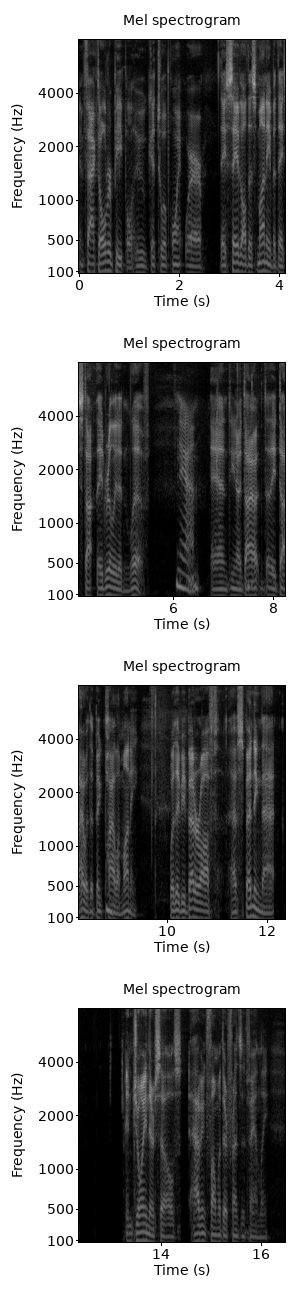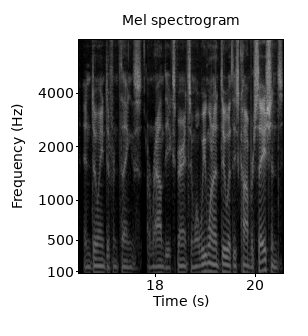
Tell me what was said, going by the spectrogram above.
in fact, older people who get to a point where they saved all this money, but they stop. They really didn't live Yeah. And you know die, they die with a big pile of money. Would they be better off have spending that, enjoying themselves, having fun with their friends and family, and doing different things around the experience? And what we want to do with these conversations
